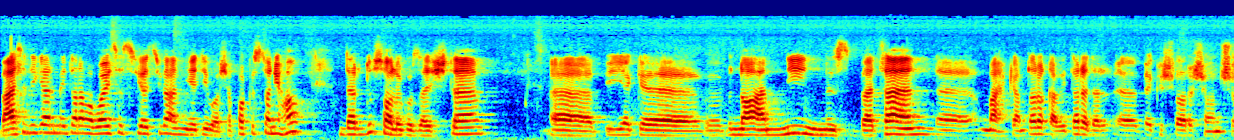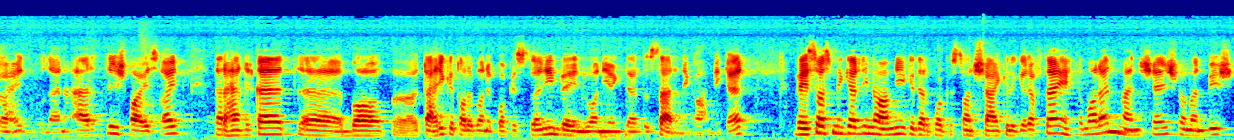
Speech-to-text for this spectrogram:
بحث دیگر می‌تونه مباحث سیاسی و امنیتی باشه. پاکستانی ها در دو سال گذشته یک ناامنی نسبتا محکمتر و قویتر در به کشورشان شاهد بودن. ارتش های در حقیقت با تحریک طالبان پاکستانی به عنوان یک دردسر نگاه می‌کرد. و احساس می‌کردی نامی که در پاکستان شکل گرفته احتمالا منشهش و منبیش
